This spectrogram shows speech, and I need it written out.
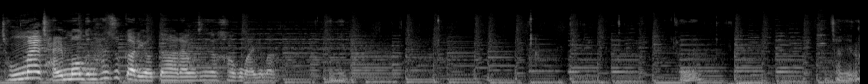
정말 잘 먹은 한 숟갈이었다라고 생각하고 마지막 아니 저는 반찬이랑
